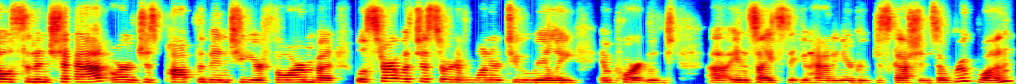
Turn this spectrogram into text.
post them in chat or just pop them into your form. But we'll start with just sort of one or two really important uh, insights that you had in your group discussion. So group one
